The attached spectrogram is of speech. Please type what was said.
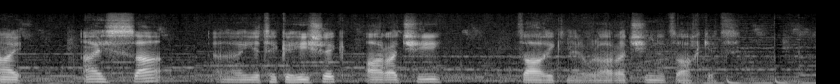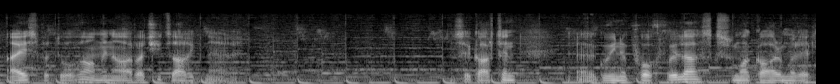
Այ այս սա ը, եթե կհիշեք առաջի ծաղիկն էր, որ առաջինը ծաղկեց։ Այս պտուղը ամենաառաջի ծաղիկն է եղել։ Ասեք արդեն գույնը փոխվել է, սկսում է կարմրել։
